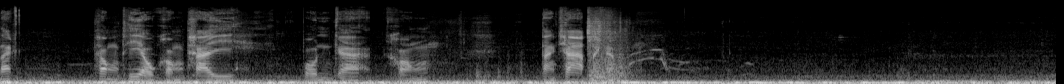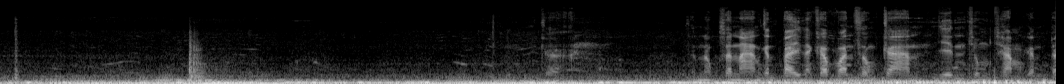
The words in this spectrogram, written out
นักท่องเที่ยวของไทยปนกับของต่างชาตินะครับ ก็สนุกสนานกันไปนะครับ วันสงการเย็นชุ่มฉ่ำกันไป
